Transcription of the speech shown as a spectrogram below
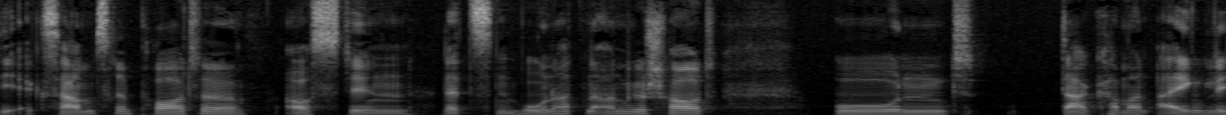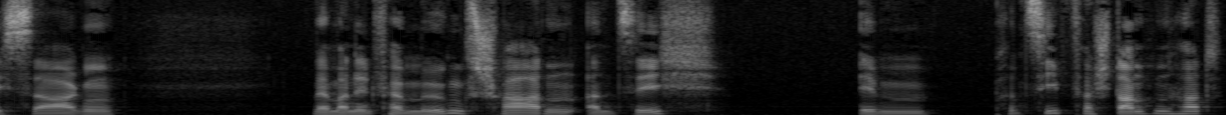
die Examensreporte aus den letzten Monaten angeschaut und da kann man eigentlich sagen, wenn man den Vermögensschaden an sich im Prinzip verstanden hat,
